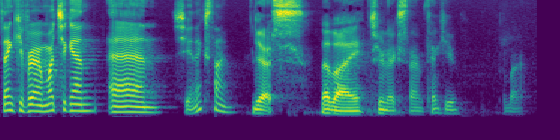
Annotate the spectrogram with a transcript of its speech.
Thank you very much again, and see you next time. Yes. Bye bye. See you next time. Thank you. Bye bye.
